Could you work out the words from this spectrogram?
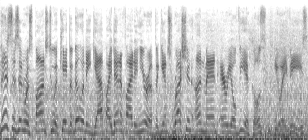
This is in response to a capability gap identified in Europe against Russian unmanned aerial vehicles, UAVs.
